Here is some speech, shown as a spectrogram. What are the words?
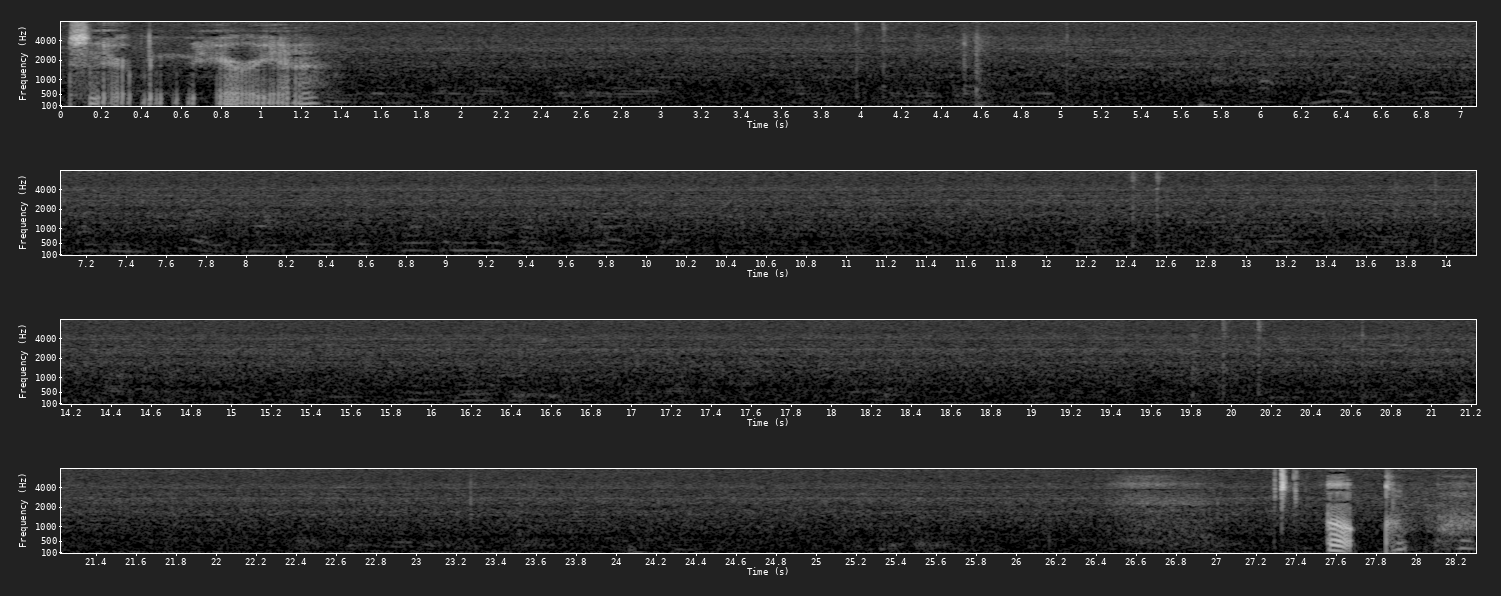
It's an urban area. Oh, come on.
